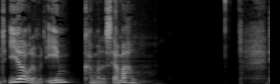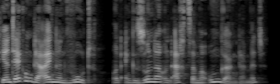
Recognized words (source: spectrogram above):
mit ihr oder mit ihm kann man es ja machen. Die Entdeckung der eigenen Wut und ein gesunder und achtsamer Umgang damit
